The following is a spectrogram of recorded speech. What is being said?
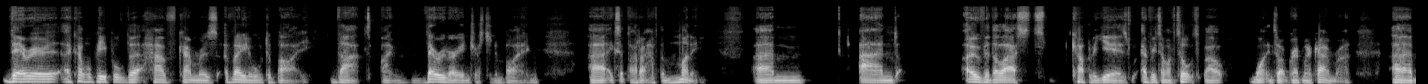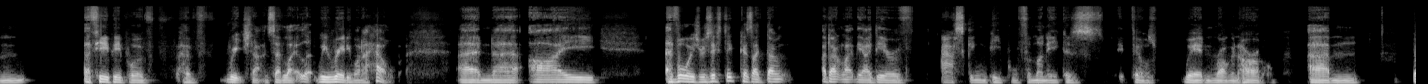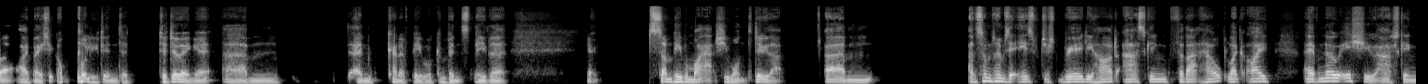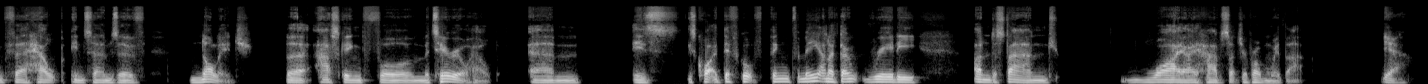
there are a couple of people that have cameras available to buy that I'm very, very interested in buying, uh, except I don't have the money. Um, and over the last couple of years, every time I've talked about wanting to upgrade my camera, um, a few people have have reached out and said, like, look, we really want to help. And uh, I have always resisted because I don't I don't like the idea of asking people for money because it feels weird and wrong and horrible. Um, but I basically got bullied into to doing it. Um, and kind of people convinced me that you know, some people might actually want to do that. Um, and sometimes it is just really hard asking for that help. Like I, I have no issue asking for help in terms of knowledge, but asking for material help um, is is quite a difficult thing for me, and I don't really understand why I have such a problem with that. Yeah,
